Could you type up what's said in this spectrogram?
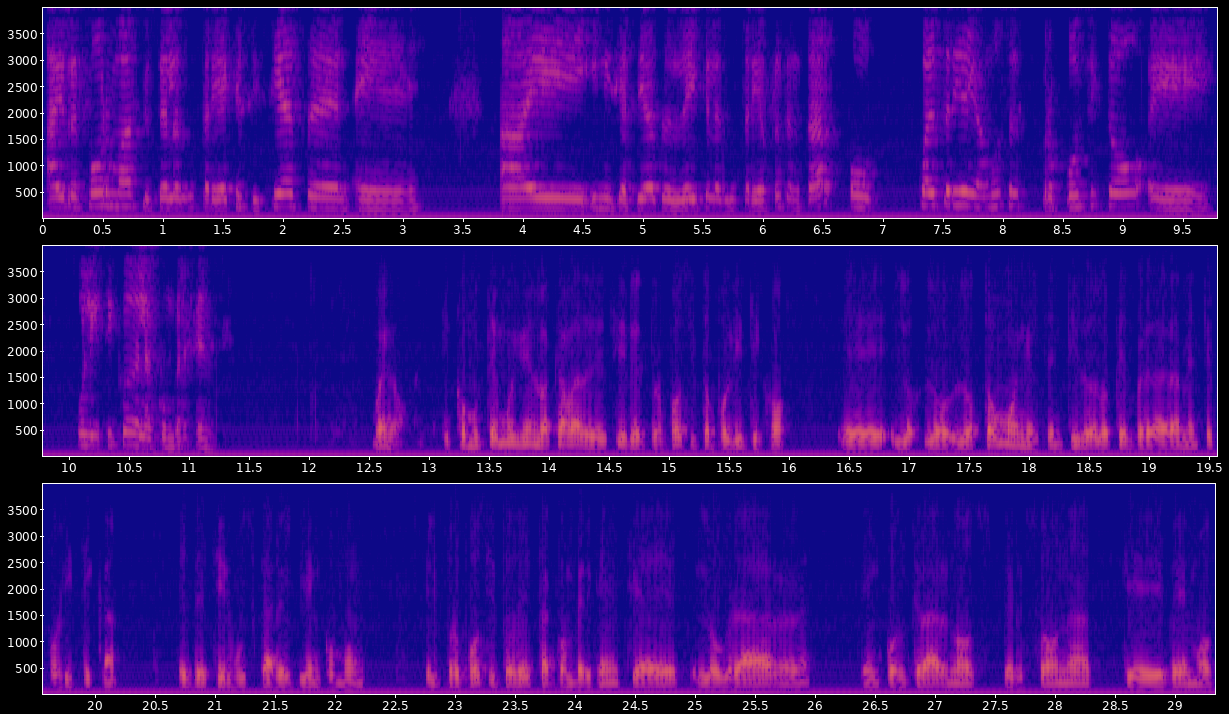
¿hay reformas que a ustedes les gustaría que se hiciesen? Eh, ¿Hay iniciativas de ley que les gustaría presentar? ¿O cuál sería, digamos, el propósito eh, político de la convergencia? Bueno, como usted muy bien lo acaba de decir, el propósito político eh, lo, lo, tomo en el sentido de lo que es verdaderamente política, es decir, buscar el bien común. El propósito de esta convergencia es lograr encontrarnos personas que vemos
